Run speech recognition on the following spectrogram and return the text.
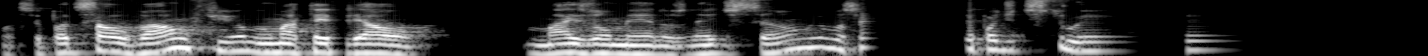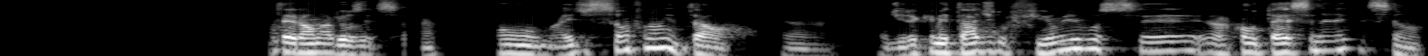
Você pode salvar um filme, um material mais ou menos na edição e você pode destruir o material na edição. Né? Então, a edição é fundamental. É, eu diria que metade do filme você acontece na edição.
